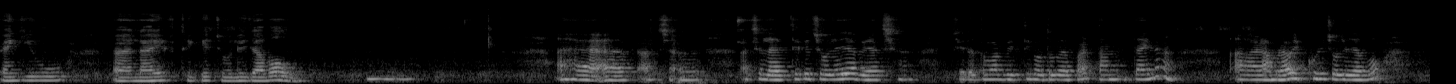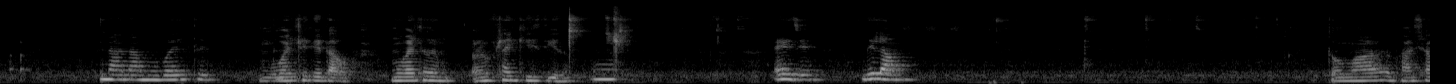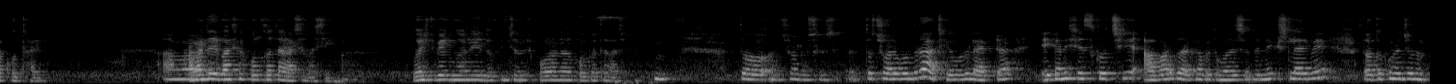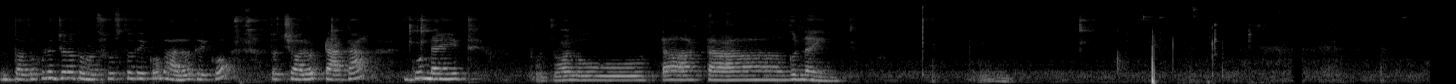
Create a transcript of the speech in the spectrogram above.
থ্যাংক ইউ লাইফ থেকে চলে যাব। হ্যাঁ আচ্ছা আচ্ছা লাইফ থেকে চলে যাবে আচ্ছা। সেটা তোমার ব্যক্তিগত ব্যাপার তাই না? আর আমরাও এক্ষুনি চলে যাব। না না মোবাইল থেকে মোবাইল থেকে দাও। মোবাইল থেকে ফ্লাইং কিস দিয়ে দাও। এই যে দিলাম। তোমার ভাষা কোথায়? আমাদের বাসা কলকাতার আশেপাশে। ওয়েস্ট বেঙ্গলে দক্ষিণ চব্বিশ পরগনা কলকাতার আশেপাশে। তো চলো তো চলো বন্ধুরা আজকের মতো লাইভটা এখানে শেষ করছি। আবারও দেখা হবে তোমাদের সাথে নেক্সট লাইভে ততক্ষণের জন্য ততক্ষণের জন্য তোমরা সুস্থ থেকো ভালো থেকো। তো চলো টাটা গুড নাইট তো চলো টাটা গুড নাইট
